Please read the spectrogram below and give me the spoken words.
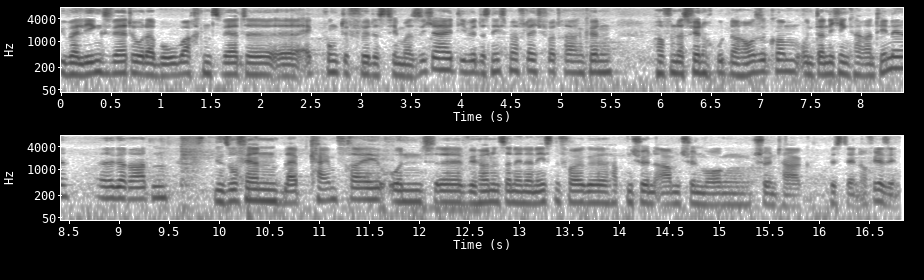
überlegenswerte oder beobachtenswerte äh, Eckpunkte für das Thema Sicherheit, die wir das nächste Mal vielleicht vortragen können. Hoffen, dass wir noch gut nach Hause kommen und dann nicht in Quarantäne äh, geraten. Insofern bleibt keimfrei und wir hören uns dann in der nächsten Folge. Habt einen schönen Abend, schönen Morgen, schönen Tag. Bis dann, auf Wiedersehen.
